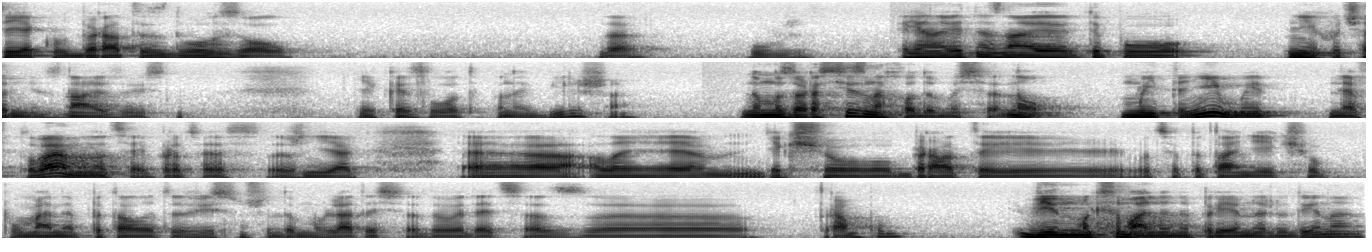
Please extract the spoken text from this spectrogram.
Це як вибирати з двох зол. Да? Ужас. Я навіть не знаю, типу, ні, хоча ні, знаю, звісно, яке зло типу, найбільше. Ну, ми зараз всі знаходимося. Ну, ми та ні, ми не впливаємо на цей процес аж ніяк. Е, але якщо брати оце питання, якщо б у мене питали, то звісно, що домовлятися доведеться з е, Трампом. Він максимально неприємна людина.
